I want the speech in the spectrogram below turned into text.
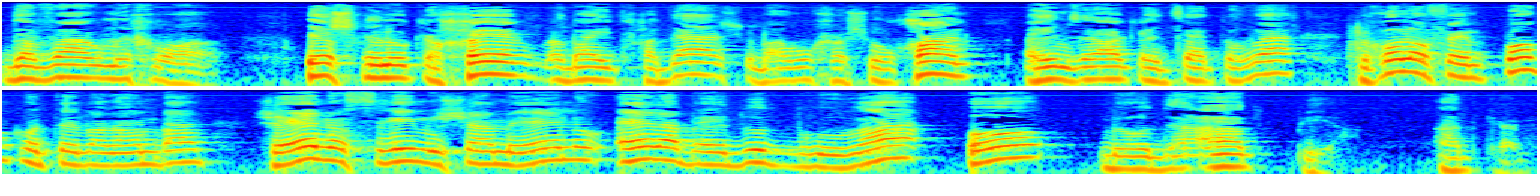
דבר מכוער. יש חילוק אחר בבית חדש, ברוך השולחן, האם זה רק עצה טובה. בכל אופן, פה כותב הרמב"ם שאין אוסרים אישה מאלו, אלא בעדות ברורה או בהודעת פיה. עד כאן.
